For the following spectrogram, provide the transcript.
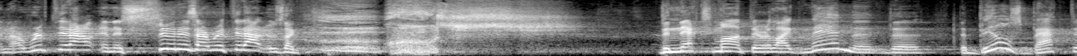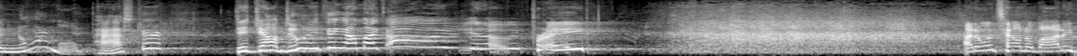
and I ripped it out. And as soon as I ripped it out, it was like, the next month, they were like, man, the, the, the bill's back to normal, Pastor. Did y'all do anything? I'm like, oh, you know, we prayed. I don't want to tell nobody.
